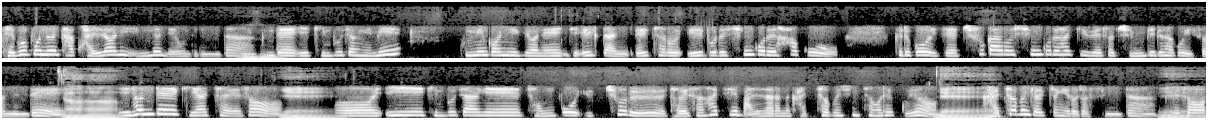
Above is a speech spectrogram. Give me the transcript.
대부분은 다 관련이 있는 내용들입니다. 음흠. 근데 이 김 부장님이 국민권익위원회에 이제 일단 1차로 일부를 신고를 하고 그리고 이제 추가로 신고를 하기 위해서 준비를 하고 있었는데 아, 이 현대 기아차에서 예. 어, 이 김 부장의 정보 유출을 더 이상 하지 말라라는 가처분 신청을 했고요. 네. 가처분 결정이 이루어졌습니다. 예, 그래서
